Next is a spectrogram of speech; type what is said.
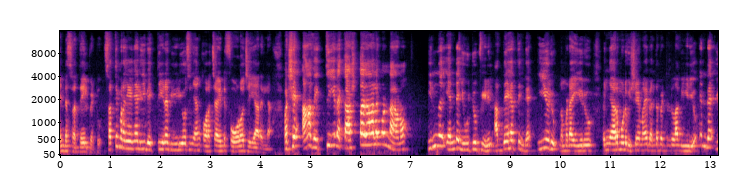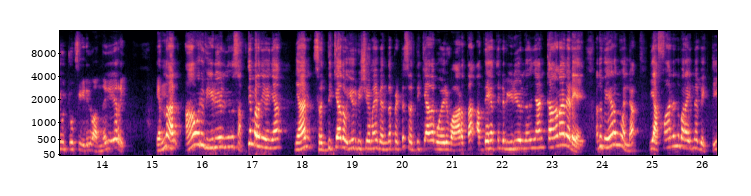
എന്റെ ശ്രദ്ധയിൽപ്പെട്ടു. സത്യം പറഞ്ഞു കഴിഞ്ഞാൽ ഈ വ്യക്തിയുടെ വീഡിയോസ് ഞാൻ കുറച്ചായിട്ട് ഫോളോ ചെയ്യാറില്ല. പക്ഷെ ആ വ്യക്തിയുടെ കഷ്ടകാലം കൊണ്ടാണോ ഇന്ന് എന്റെ യൂട്യൂബ് ഫീഡിൽ അദ്ദേഹത്തിന്റെ ഈ ഒരു നമ്മുടെ ഈ ഒരു വെഞ്ഞാറുമൂട് വിഷയമായി ബന്ധപ്പെട്ടിട്ടുള്ള വീഡിയോ എന്റെ യൂട്യൂബ് ഫീഡിൽ വന്ന് കയറി. എന്നാൽ ആ ഒരു വീഡിയോയിൽ നിന്ന് സത്യം പറഞ്ഞു കഴിഞ്ഞാൽ ഞാൻ ശ്രദ്ധിക്കാതെ ഈ ഒരു വിഷയവുമായി ബന്ധപ്പെട്ട് ശ്രദ്ധിക്കാതെ പോയൊരു വാർത്ത അദ്ദേഹത്തിന്റെ വീഡിയോയിൽ നിന്ന് ഞാൻ കാണാനിടയായി. അത് വേറൊന്നുമല്ല ഈ അഫാൻ എന്ന് പറയുന്ന വ്യക്തി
